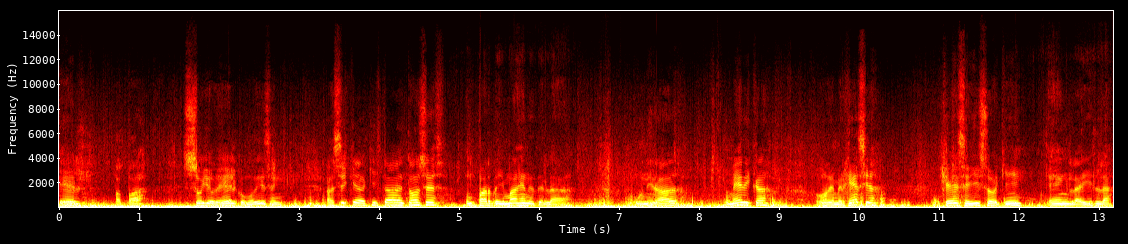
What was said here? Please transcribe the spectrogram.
el papá suyo de él, como dicen. Así que aquí está entonces un par de imágenes de la unidad médica o de emergencia que se hizo aquí en la isla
